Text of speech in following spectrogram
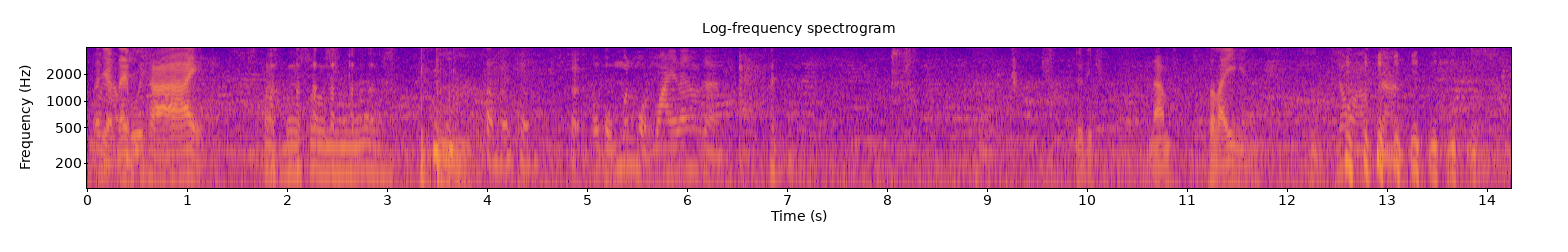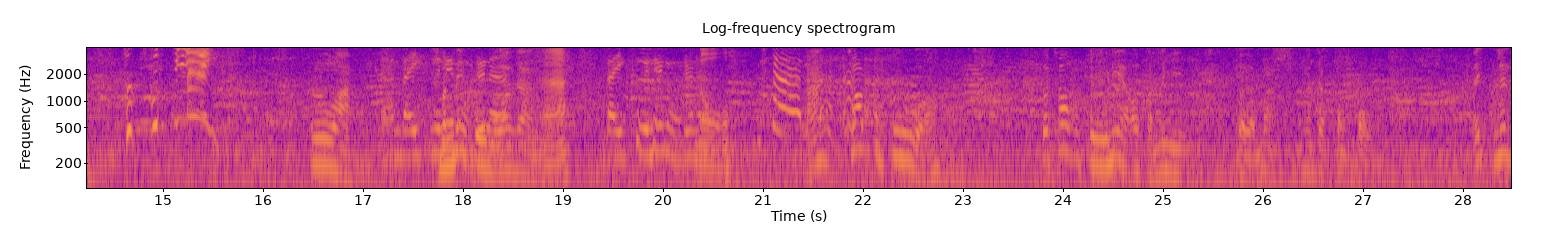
ำก็อยากได้ผู้ชายเบอร์โซนอืมสมบูรณ์เพราะผมมันหมดวัยแล้วครับอาจารย์ดูดิ น้ำสไลด์อย่างเงี้ยสุดยอดครับอาจารย์สุดๆไปเลยเออว่ะใดคืนมันให้หไม่นูฟูด้วยคนะรับอาจารย์ฮะใดคืนให้หนูด้วยโน นะใช่ ฮะชอบฟูๆเหรอก็ชอบฟูๆเนี่ยเอาสำลี เสริมอะ มันจะโป่งๆเอ้ยเรื่อง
